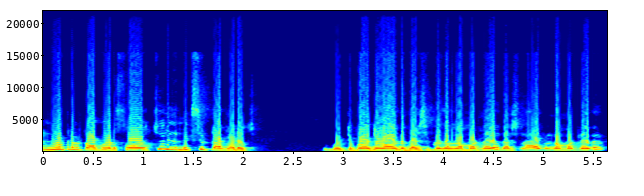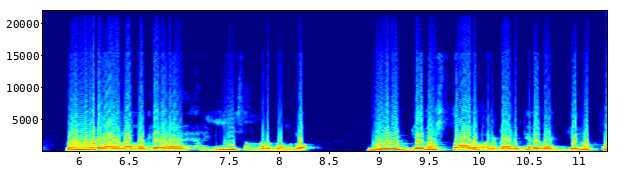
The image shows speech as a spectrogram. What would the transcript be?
న్యూట్రల్ టాక్ నడుచుకోవచ్చు లేదా మిక్స్డ్ టాక్ నడవచ్చు. గొట్టిపాటి వాళ్ళు దర్శి ప్రజలు నమ్మట్లేదు దర్శి నాయకులు నమ్మట్లేదు వీళ్ళు కూడా వాళ్ళు నమ్మట్లేదు అని- ఈ సందర్భంలో మీరు గెలుస్తారు అనడానికి లేదా గెలుపు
